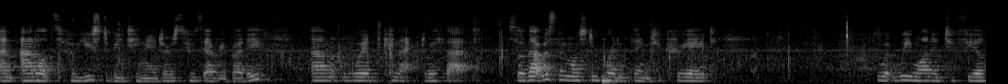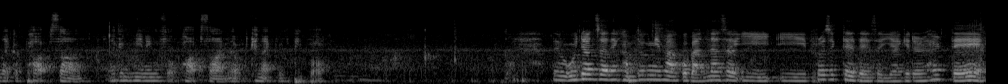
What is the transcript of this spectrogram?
and adults who used to be teenagers, who's everybody, um, would connect with that. So that was the most important thing to create what we wanted to feel like a pop song, like a meaningful pop song that would connect with people. 네, 5년 전에 감독님하고 만나서 이, 이 프로젝트에 대해서 이야기를 할 때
